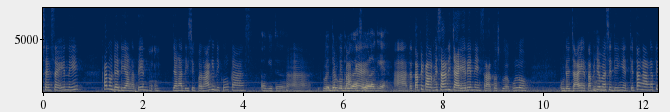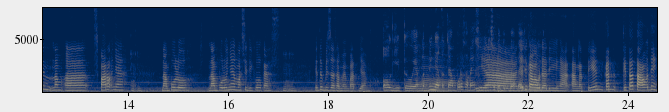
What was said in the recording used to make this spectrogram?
cc ini kan udah diangetin, Mm-mm. jangan disimpan lagi di kulkas. Oh gitu. Heeh, dua Dia jam dipakai. lagi ya? Nah, tetapi kalau misalnya dicairin nih 120 udah cair tapi dia masih dingin. Kita ngangetin enam- eh, separohnya. 60. 60-nya masih di kulkas. Mm-mm. Itu bisa sampai 4 jam. Oh gitu. Yang penting nggak kecampur sama yang suhunya Iya, sudah berubah jadi tadi. kalau udah diangetin kan kita tahu nih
